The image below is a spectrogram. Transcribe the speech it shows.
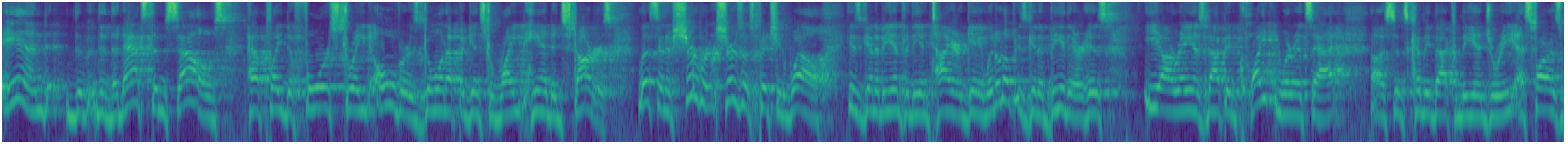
and the, the, the Nats themselves have played to four straight overs going up against right-handed starters. Listen, if Scherzer, Scherzer Scherzer's pitching well, he's going to be in for the entire game. We don't know if he's going to be there. His ERA has not been quite where it's at uh, since coming back from the injury. As far as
